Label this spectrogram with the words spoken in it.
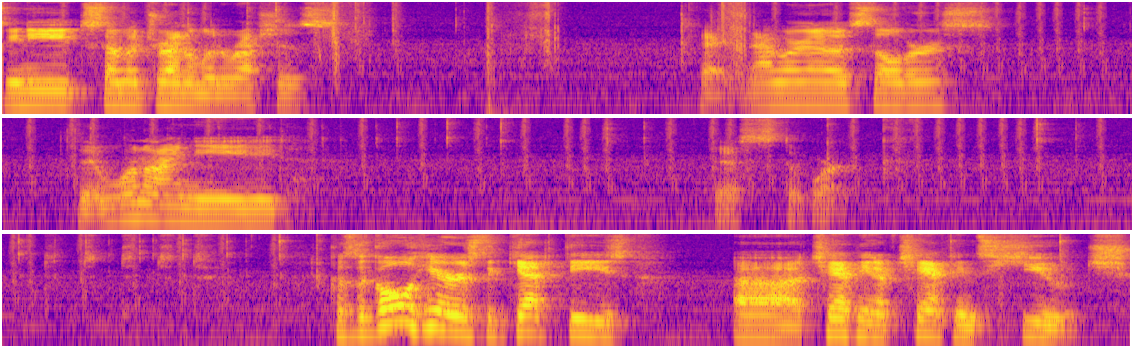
We need some adrenaline rushes. Okay, now we're gonna go to silvers. The one I need this to work. Because the goal here is to get these uh, Champion of Champions huge.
